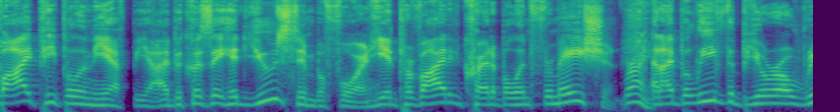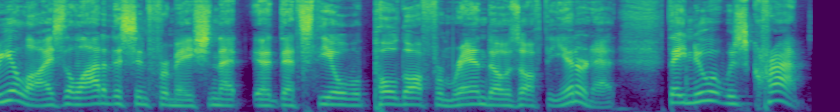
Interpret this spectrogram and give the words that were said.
by people in the FBI because they had used him before and he had provided credible information. Right. And I believe the bureau realized a lot of this information that uh, that Steele pulled off from randos off the internet. They knew it was crap.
